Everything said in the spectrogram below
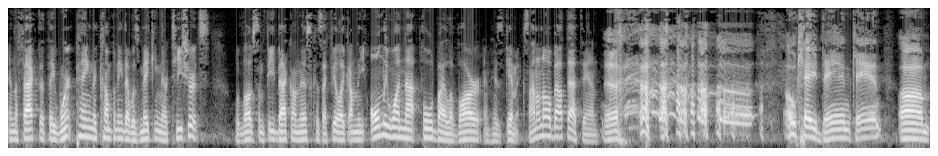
and the fact that they weren't paying the company that was making their t-shirts. Would love some feedback on this because I feel like I'm the only one not fooled by LeVar and his gimmicks. I don't know about that, Dan. Okay, Dan can. Um,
